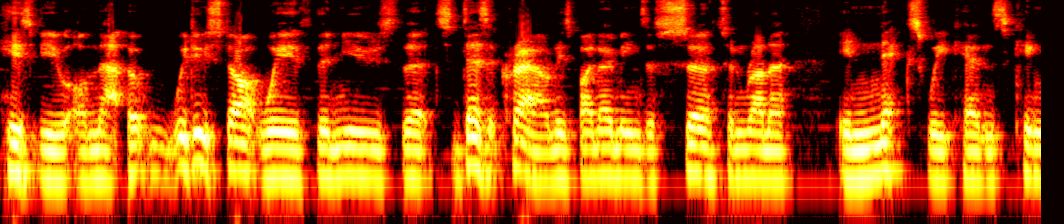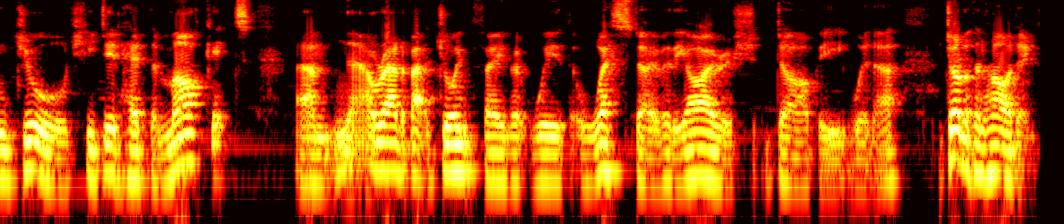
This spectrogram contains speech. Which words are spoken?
his view on that. But we do start with the news that Desert Crown is by no means a certain runner in next weekend's King George. He did head the market, um, now around about joint favourite with Westover, the Irish Derby winner. Jonathan Harding,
